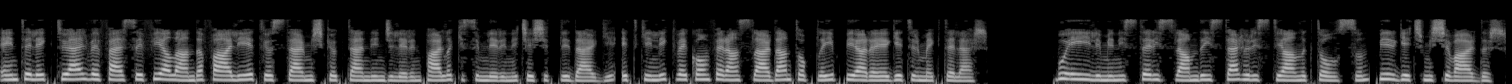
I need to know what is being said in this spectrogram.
Entelektüel ve felsefi alanda faaliyet göstermiş köktendincilerin parlak isimlerini çeşitli dergi, etkinlik ve konferanslardan toplayıp bir araya getirmekteler. Bu eğilimin ister İslam'da ister Hristiyanlıkta olsun, bir geçmişi vardır.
